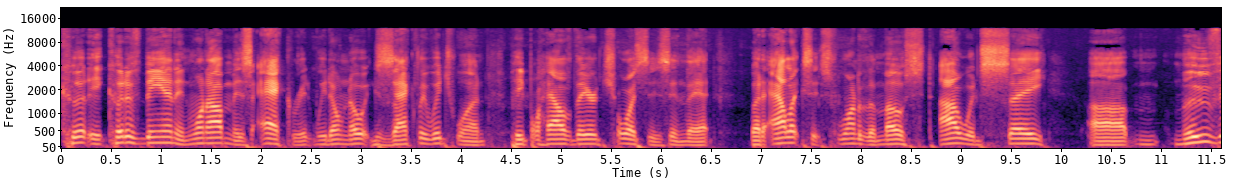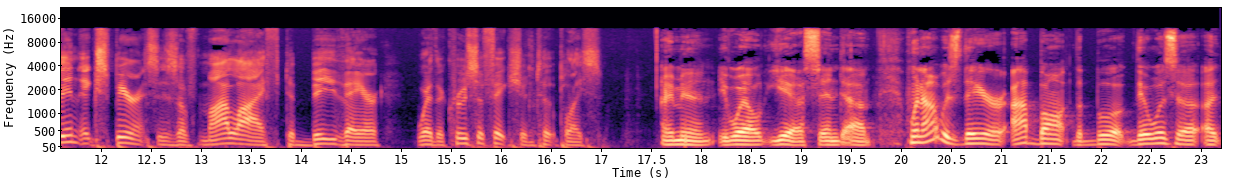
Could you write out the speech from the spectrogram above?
could it could have been, and one of them is accurate. We don't know exactly which one. People have their choices in that. But Alex, it's one of the most I would say uh, moving experiences of my life to be there where the crucifixion took place. Amen. Well, yes. And uh, when I was there, I bought the book. There was a, a,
